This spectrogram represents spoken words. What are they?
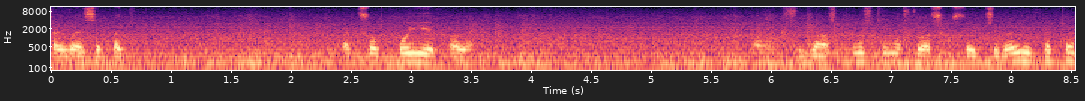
хай висипать. Так що поїхали. Так, сюди спустимось, туди щоб швидше виїхати.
